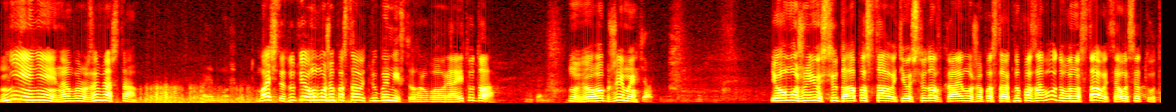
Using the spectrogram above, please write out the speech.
Ні, ні, наоборот, земля ж там. А я думав, що тут. Бачите, тут його можна поставити в будь-яке місто, грубо говоря, і туди. Ну. Ну, його обжими. Тяг. Його можна і ось сюди поставити, і ось сюди в край можна поставити. Ну по заводу воно ставиться ось отут.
